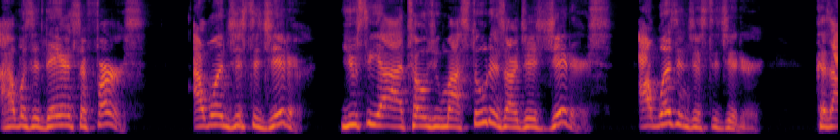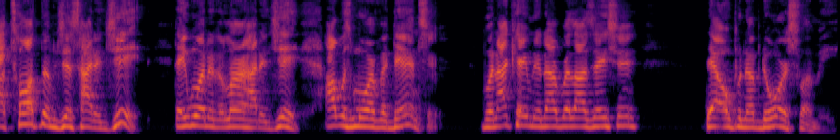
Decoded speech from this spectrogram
I was a dancer first. I wasn't just a jitter. You see I told you my students are just jitters. I wasn't just a jitter because I taught them just how to jit. They wanted to learn how to jit. I was more of a dancer. When I came to that realization, that opened up doors for me.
